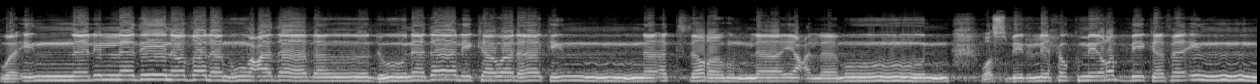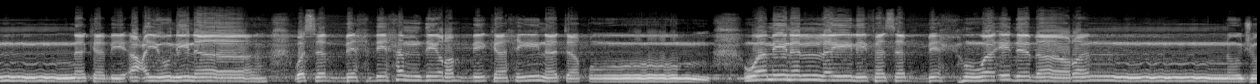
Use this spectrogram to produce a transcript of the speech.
وإن للذين ظلموا عذابا دون ذلك ولكن أكثرهم لا يعلمون. واصبر لحكم ربك فإنك بأعيننا. وسبح بحمد ربك حين تقوم ومن الليل فسبحه وإدبار النجوم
